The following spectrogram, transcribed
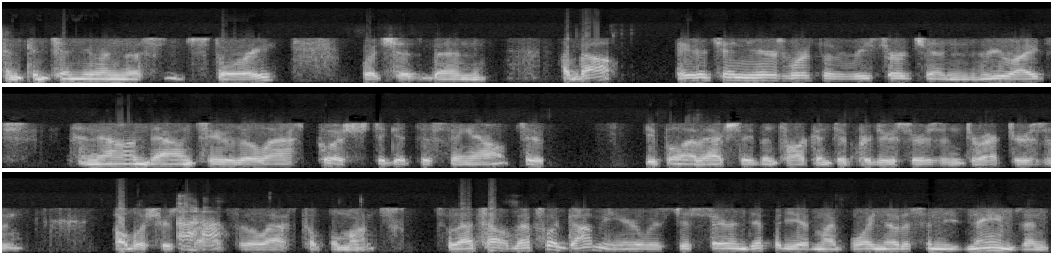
and continuing this story, which has been about eight or ten years worth of research and rewrites, and now I'm down to the last push to get this thing out to people. I've actually been talking to producers and directors and publishers uh-huh. about it for the last couple months. So that's how that's what got me here was just serendipity of my boy noticing these names, and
